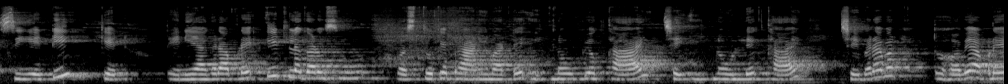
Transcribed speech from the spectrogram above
C A T cat. તેની આગળ આપણે ઈટ લગાડીશું. વસ્તુ કે પ્રાણી માટે ઈટનો ઉપયોગ થાય છે. ઈટનો ઉલ્લેખ થાય છે. બરાબર? તો હવે આપણે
